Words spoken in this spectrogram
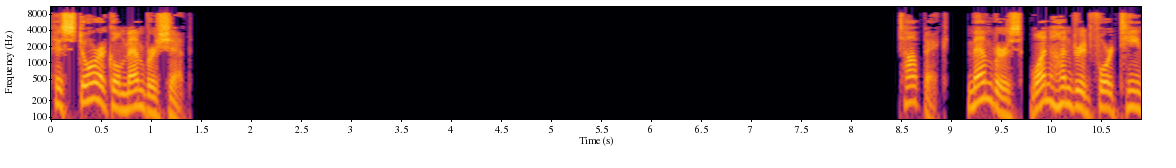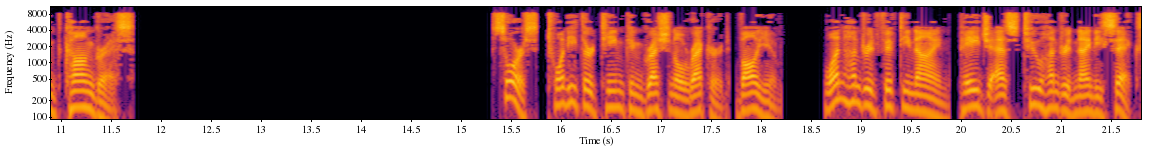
Historical membership Topic: Members 114th Congress. Source: 2013 Congressional Record, Volume 159, page S296.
